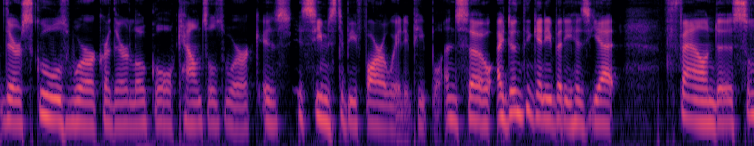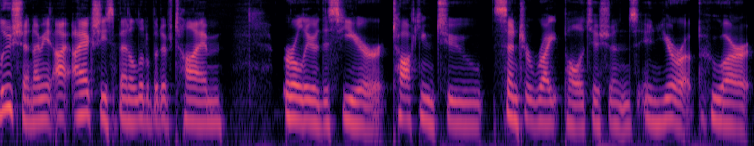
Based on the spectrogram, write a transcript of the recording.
their schools work or their local councils work is it seems to be far away to people. And so I don't think anybody has yet found a solution. I mean, I, I actually spent a little bit of time earlier this year talking to center right politicians in Europe who are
